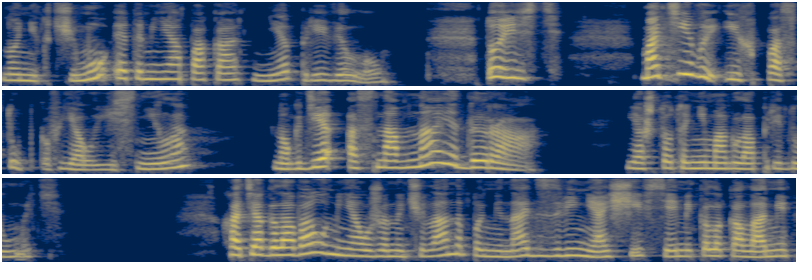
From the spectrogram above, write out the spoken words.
но ни к чему это меня пока не привело. То есть Мотивы их поступков я уяснила, но где основная дыра, я что-то не могла придумать. Хотя голова у меня уже начала напоминать звенящий всеми колоколами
